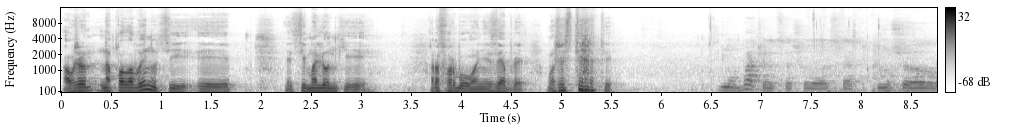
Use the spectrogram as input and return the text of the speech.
а вже наполовину ці, е, ці малюнки розфарбовані зебри може стерти. Ну, бачили це, що це. Тому що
